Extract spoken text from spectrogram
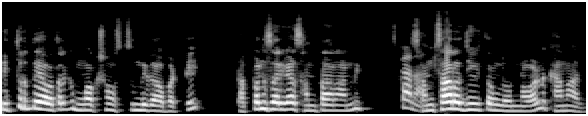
పితృదేవతలకు మోక్షం వస్తుంది కాబట్టి తప్పనిసరిగా సంతానాన్ని సంసార జీవితంలో ఉన్న వాళ్ళు కనాలి.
